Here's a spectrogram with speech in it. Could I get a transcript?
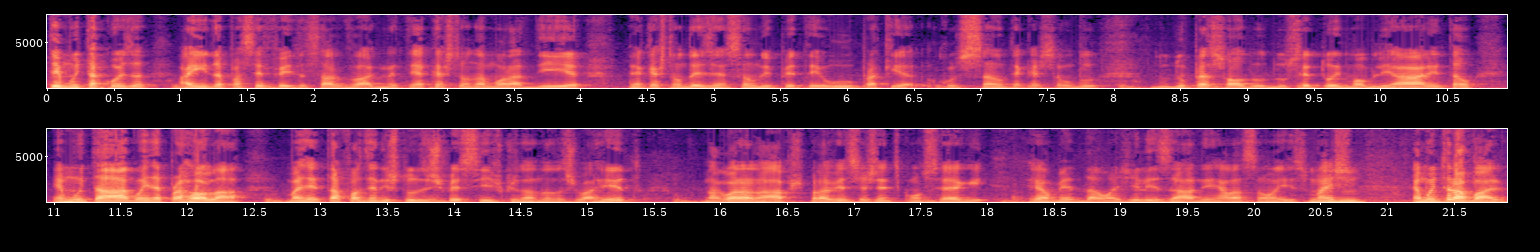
tem muita coisa ainda para ser feita, sabe, Wagner? Tem a questão da moradia, tem a questão da isenção do IPTU para que a construção, tem a questão do, do, do pessoal do, do, setor imobiliário. Então, é muita água ainda para rolar. Mas a gente está fazendo estudos específicos na Nanas Barreto, na Guararapes, para ver se a gente consegue realmente dar uma agilizada em relação a isso. Mas. Uhum é muito trabalho.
